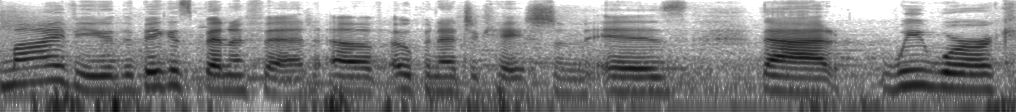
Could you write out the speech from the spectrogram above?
My view, the biggest benefit of open education is that we work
